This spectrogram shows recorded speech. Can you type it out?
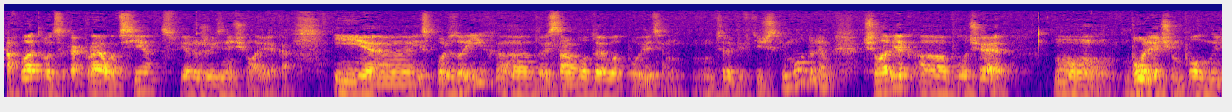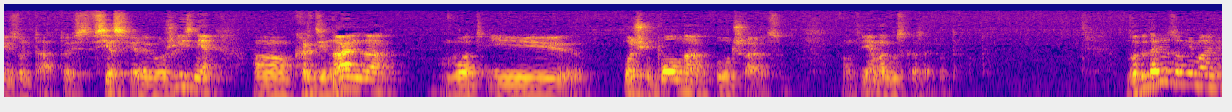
охватываются, как правило, все сферы жизни человека. И э, используя их, э, то есть работая вот по этим терапевтическим модулям, человек э, получает ну, более чем полный результат. То есть все сферы его жизни э, кардинально вот, и очень полно улучшаются. Вот я могу сказать вот так вот. Благодарю за внимание.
